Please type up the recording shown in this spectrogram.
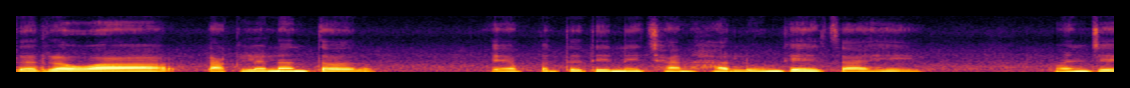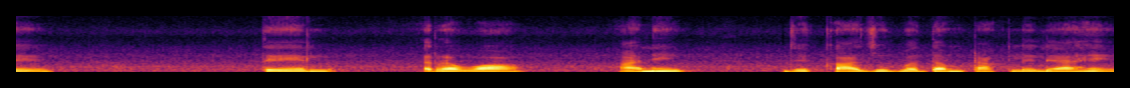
तर रवा टाकल्यानंतर या पद्धतीने छान हलवून घ्यायचं आहे. म्हणजे तेल रवा आणि जे काजू बदाम टाकलेले आहे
